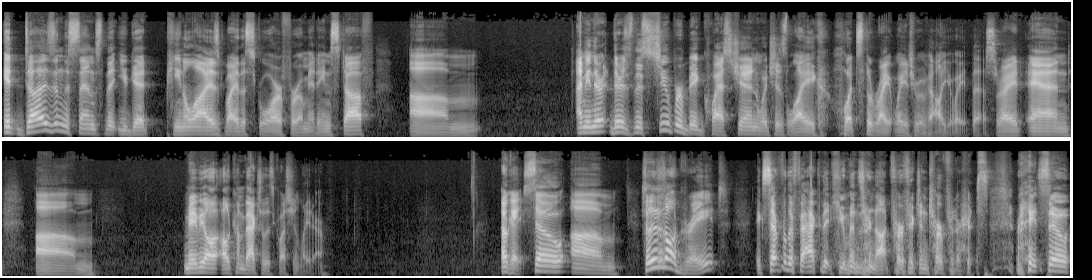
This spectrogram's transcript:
It does in the sense that you get penalized by the score for omitting stuff. Um, I mean, there, there's this super big question, which is like, what's the right way to evaluate this, right? And um, maybe I'll, I'll come back to this question later. Okay, so, um, so this is all great, except for the fact that humans are not perfect interpreters, right? So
